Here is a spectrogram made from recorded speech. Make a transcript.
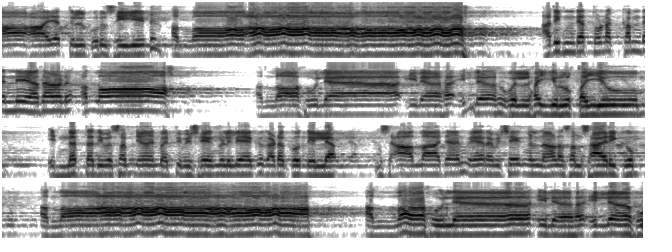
ആയത്തിൽ കുറിച്ച് അള്ളാ അതിന്റെ തുടക്കം തന്നെ അതാണ്. അല്ലാഹ്. ഇന്നത്തെ ദിവസം ഞാൻ മറ്റു വിഷയങ്ങളിലേക്ക് കടക്കുന്നില്ല. ഞാൻ വേറെ വിഷയങ്ങൾ നാളെ സംസാരിക്കും. അള്ളാഹു ഇലാഹ ഇല്ലാഹു.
